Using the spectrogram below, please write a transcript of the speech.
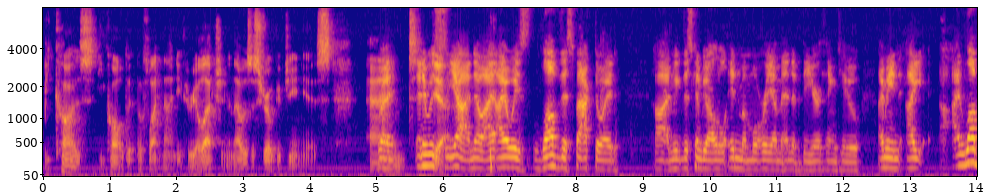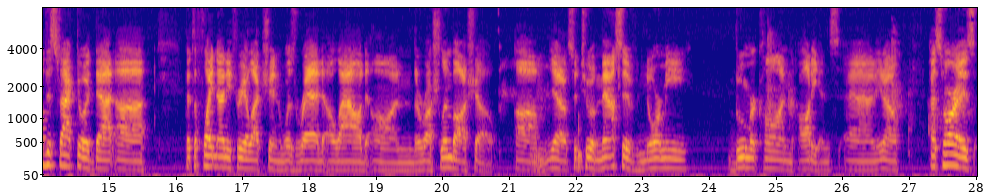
because he called it the Flight 93 election, and that was a stroke of genius. And, right, and it was yeah, yeah, no, I, I always love this factoid, uh, and we, this can be our little in memoriam end of the year thing too. I mean, I I love this factoid that uh, that the Flight 93 election was read aloud on the Rush Limbaugh show. Um, you know, so to a massive normie BoomerCon audience, and you know, as far as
